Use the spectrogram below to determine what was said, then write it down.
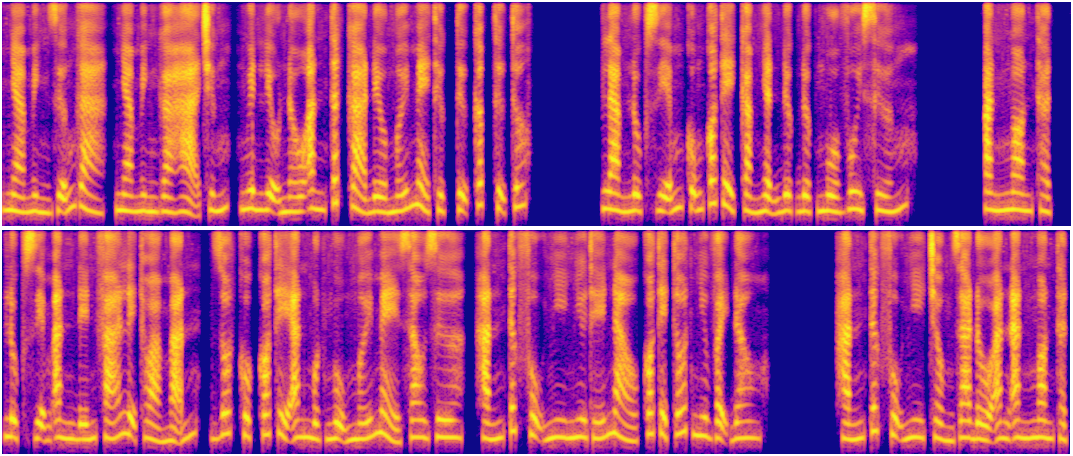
nhà mình dưỡng gà, nhà mình gà hạ trứng, nguyên liệu nấu ăn tất cả đều mới mẻ thực tự cấp tự túc. Làm lục diễm cũng có thể cảm nhận được được mùa vui sướng. Ăn ngon thật, lục diễm ăn đến phá lệ thỏa mãn, rốt cuộc có thể ăn một ngụm mới mẻ rau dưa, hắn tức phụ nhi như thế nào có thể tốt như vậy đâu. Hắn tức phụ nhi trồng ra đồ ăn ăn ngon thật,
